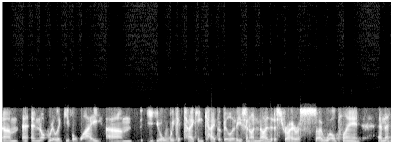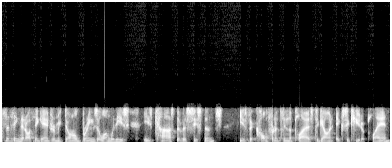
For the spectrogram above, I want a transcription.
um, and, and, not really give away um, your wicket-taking capabilities. And I know that Australia is so well planned, and that's the thing that I think Andrew McDonald brings, along with his his cast of assistants is the confidence in the players to go and execute a plan,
